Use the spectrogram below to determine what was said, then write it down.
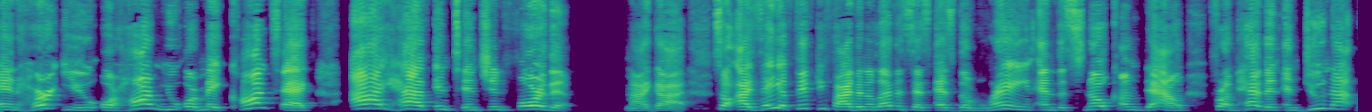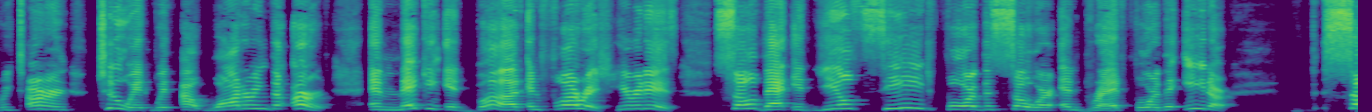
and hurt you or harm you or make contact, I have intention for them. My God. So Isaiah 55 and 11 says, As the rain and the snow come down from heaven and do not return to it without watering the earth and making it bud and flourish. Here it is. So that it yields seed for the sower and bread for the eater. So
